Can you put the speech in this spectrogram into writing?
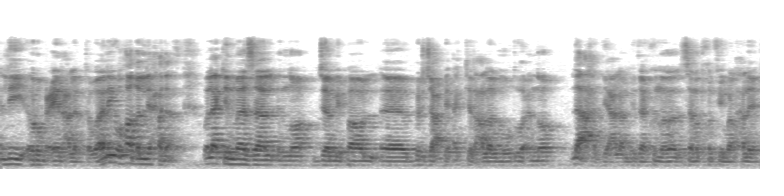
لربعين على التوالي وهذا اللي حدث. ولكن ما زال إنه جيرمي باول بيرجع بيأكد على الموضوع إنه لا أحد يعلم إذا كنا سندخل في مرحلة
